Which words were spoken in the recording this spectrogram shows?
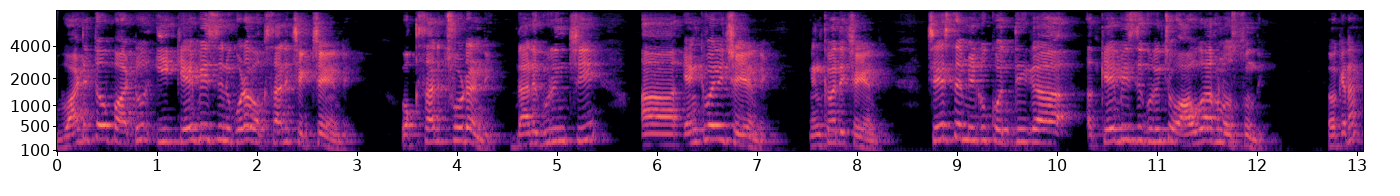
వాటితో పాటు ఈ కేబీసీని కూడా ఒకసారి చెక్ చేయండి. ఒకసారి చూడండి. దాని గురించి ఎంక్వైరీ చేయండి. ఎంక్వైరీ చేయండి. చేస్తే మీకు కొద్దిగా కేబీసీ గురించి అవగాహన వస్తుంది. ఓకేనా?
